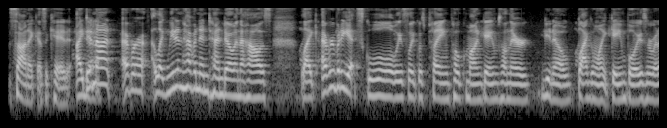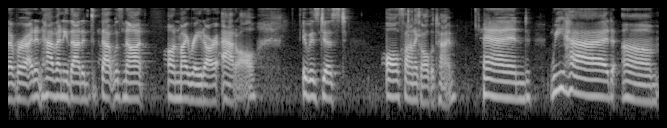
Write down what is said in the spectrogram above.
Sonic as a kid. I did Yeah. not ever like we didn't have a Nintendo in the house. Like everybody at school always like was playing Pokemon games on their, you know, black and white Game Boys or whatever. I didn't have any of that. It, that was not on my radar at all. It was just all Sonic all the time. And we had um,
